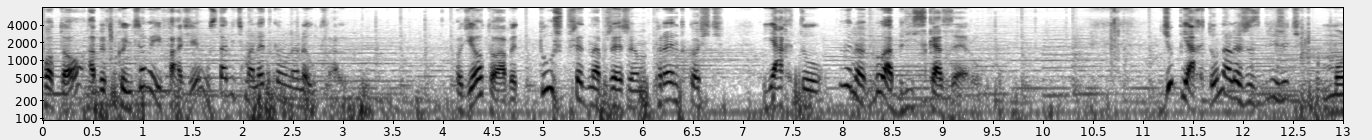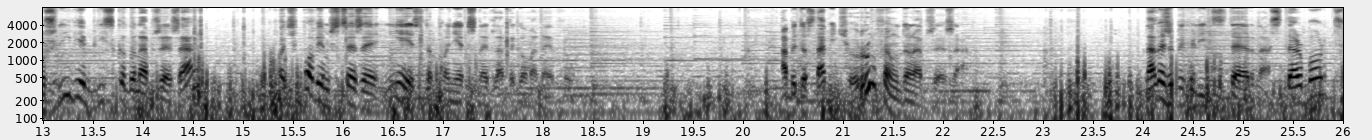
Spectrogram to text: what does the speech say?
po to, aby w końcowej fazie ustawić manetkę na neutral. Chodzi o to, aby tuż przed nabrzeżem prędkość jachtu była bliska zeru. Dziób jachtu należy zbliżyć możliwie blisko do nabrzeża, choć powiem szczerze, nie jest to konieczne dla tego manewru. Aby dostawić rufę do nabrzeża, należy wychylić ster na starboard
